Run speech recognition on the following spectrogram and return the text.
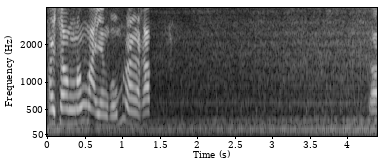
ให้ช่องน้องใหม่อย่างผมหน่อยนะครับก็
